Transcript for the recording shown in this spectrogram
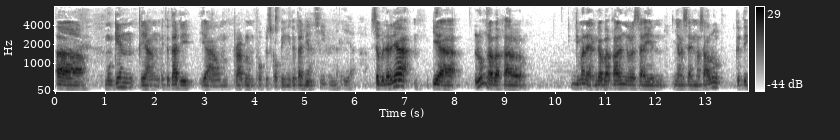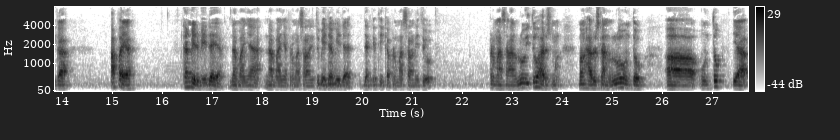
eh, mungkin yang itu tadi yang problem focus coping itu tadi. Iya sih bener iya sebenarnya ya lu nggak bakal gimana ya nggak bakal nyelesain nyelesain masalah lu ketika apa ya kan beda-beda ya namanya namanya permasalahan itu beda-beda. Dan ketika permasalahan itu permasalahan lu itu harus meng- mengharuskan lu untuk uh, untuk ya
